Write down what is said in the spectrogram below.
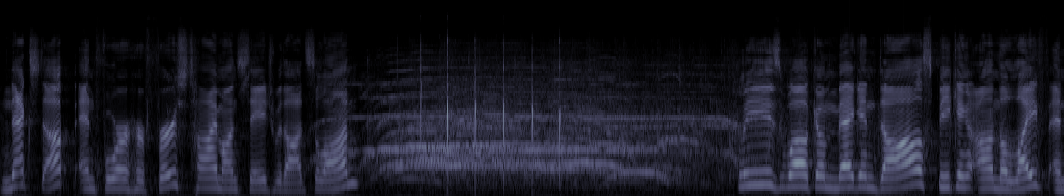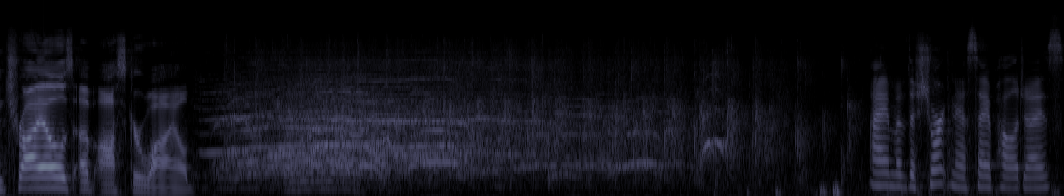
Next up, and for her first time on stage with Odd Salon, please welcome Meghan Dahl speaking on the life and trials of Oscar Wilde. I am of the shortness, I apologize.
